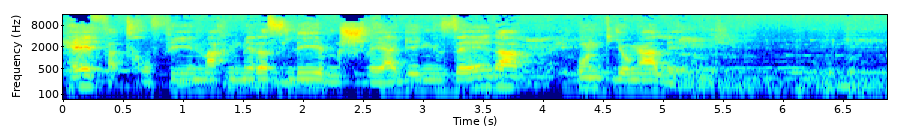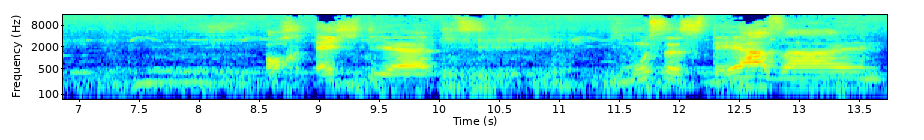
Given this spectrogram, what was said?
Helfertrophäen machen mir das Leben schwer gegen Zelda und junger Link. Och, echt jetzt? Muss es der sein?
